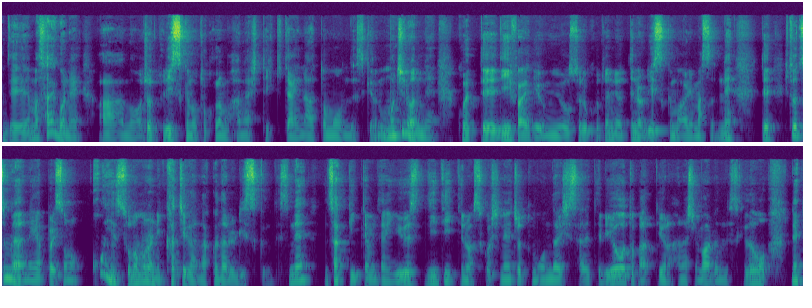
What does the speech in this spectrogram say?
で、まあ、最後ね、あの、ちょっとリスクのところも話していきたいなと思うんですけども、もちろんね、こうやって DeFi で運用することによってのリスクもありますね。で、一つ目はね、やっぱりそのコインそのものに価値がなくなるリスクですね。さっき言ったみたいに USDT っていうのは少しね、ちょっと問題視されてるよとかっていうような話もあるんですけども、ね、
